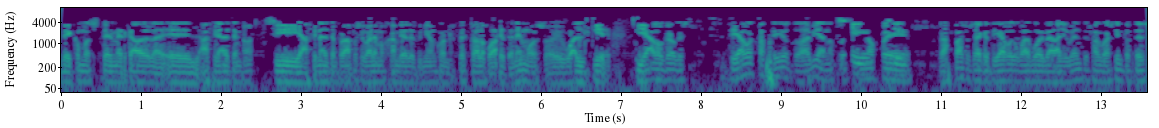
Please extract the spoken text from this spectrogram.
de, cómo esté el mercado el, al final de temporada. Si al final de temporada, pues igual hemos cambiado de opinión con respecto a los jugadores que tenemos, o igual Tiago, creo que Tiago está cedido todavía, no fue, no fue traspaso, o sea que Tiago igual vuelve a la Juventus o algo así, entonces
